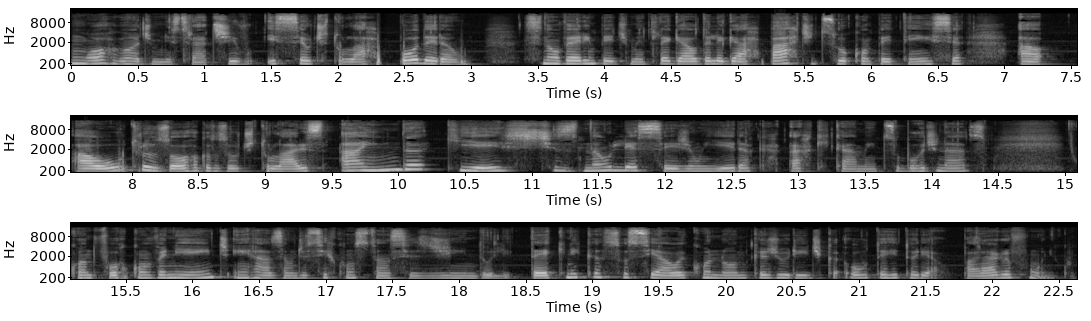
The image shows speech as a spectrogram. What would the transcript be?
Um órgão administrativo e seu titular poderão, se não houver impedimento legal, delegar parte de sua competência a, a outros órgãos ou titulares, ainda que estes não lhes sejam hierarquicamente subordinados, quando for conveniente, em razão de circunstâncias de índole técnica, social, econômica, jurídica ou territorial. Parágrafo único.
